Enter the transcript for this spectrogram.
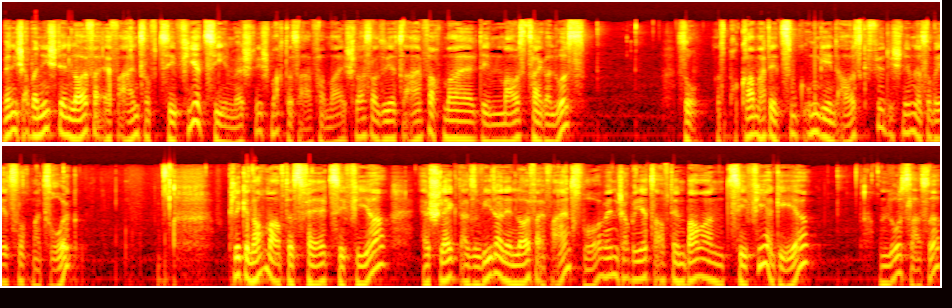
Wenn ich aber nicht den Läufer F1 auf C4 ziehen möchte, ich mache das einfach mal. Ich lasse also jetzt einfach mal den Mauszeiger los. So, das Programm hat den Zug umgehend ausgeführt. Ich nehme das aber jetzt nochmal zurück. Klicke nochmal auf das Feld C4. Er schlägt also wieder den Läufer F1 vor. Wenn ich aber jetzt auf den Bauern C4 gehe und loslasse,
